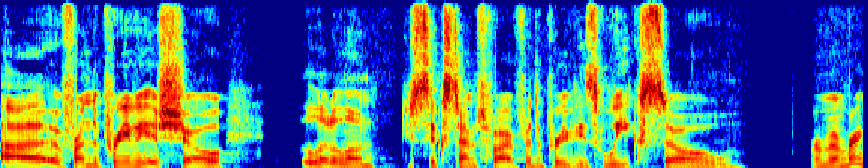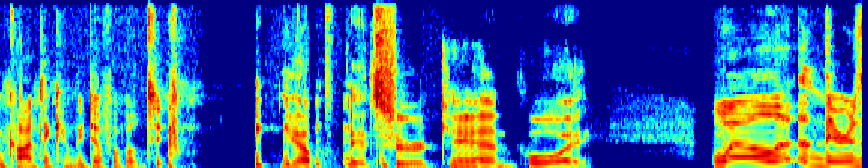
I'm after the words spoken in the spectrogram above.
uh, from the previous show, let alone six times five for the previous week. So remembering content can be difficult too. Yep, it sure can. Boy. Well, there's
